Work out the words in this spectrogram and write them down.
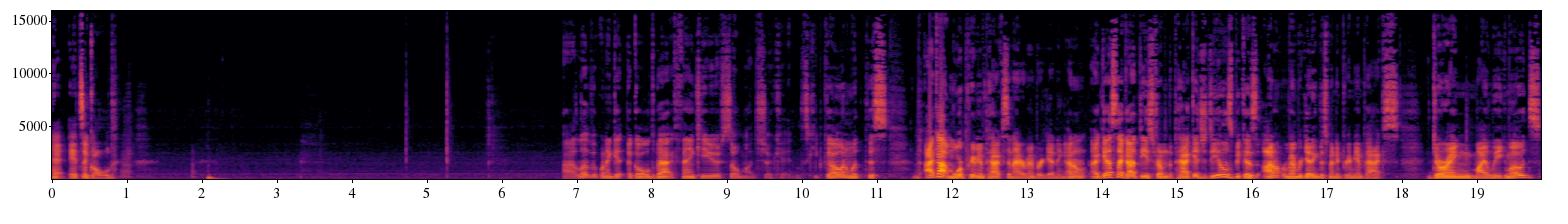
it's a gold. I love it when I get a gold back. Thank you so much. Okay, let's keep going with this. I got more premium packs than I remember getting. I don't. I guess I got these from the package deals because I don't remember getting this many premium packs during my league modes.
